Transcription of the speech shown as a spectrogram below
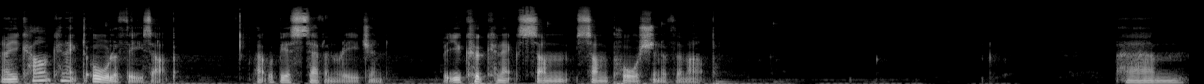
Now you can't connect all of these up. That would be a seven region, but you could connect some some portion of them up. Um,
